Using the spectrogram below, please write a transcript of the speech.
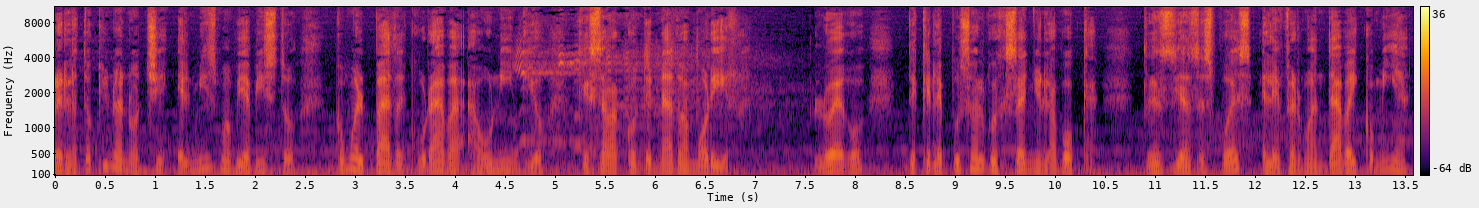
relató que una noche él mismo había visto cómo el padre curaba a un indio que estaba condenado a morir. Luego de que le puso algo extraño en la boca, tres días después el enfermo andaba y comía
